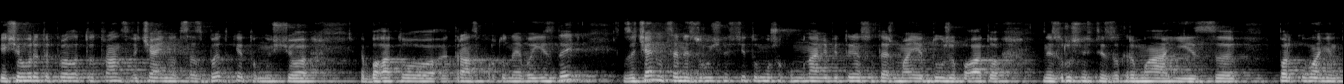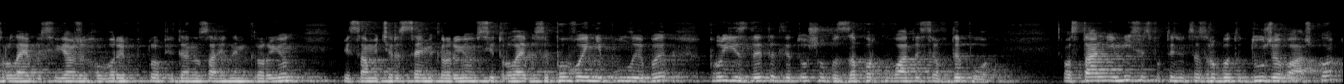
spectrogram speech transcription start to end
Якщо говорити про електротранс, звичайно, це збитки, тому що багато транспорту не виїздить. Звичайно, це незручності, тому що комунальне підприємство теж має дуже багато незручностей, зокрема із паркуванням тролейбусів. Я вже говорив про південно-західний мікрорайон, і саме через цей мікрорайон всі тролейбуси повинні були би проїздити для того, щоб запаркуватися в депо. Останній місяць фактично це зробити дуже важко,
